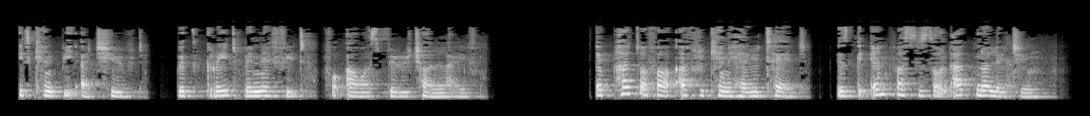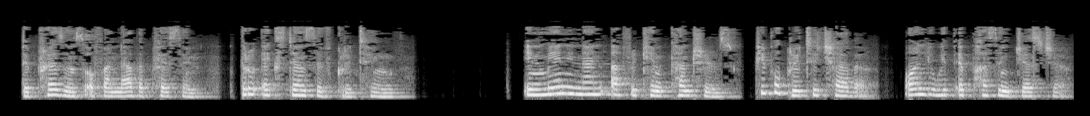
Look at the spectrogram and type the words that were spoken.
it can be achieved with great benefit for our spiritual life. A part of our African heritage is the emphasis on acknowledging the presence of another person through extensive greetings. In many non-African countries, people greet each other only with a passing gesture,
